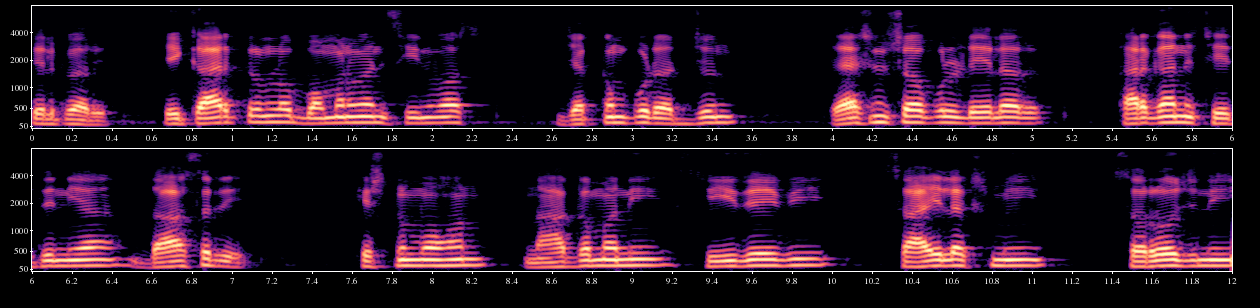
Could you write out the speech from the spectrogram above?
తెలిపారు. ఈ కార్యక్రమంలో బొమ్మనవేని శ్రీనివాస్ జక్కంపూడి అర్జున్ రేషన్ షాపుల డీలర్ కరగాని చైతన్య దాసరి కృష్ణమోహన్ నాగమణి శ్రీదేవి సాయిలక్ష్మి సరోజిని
